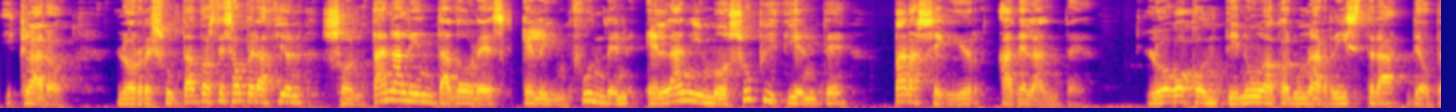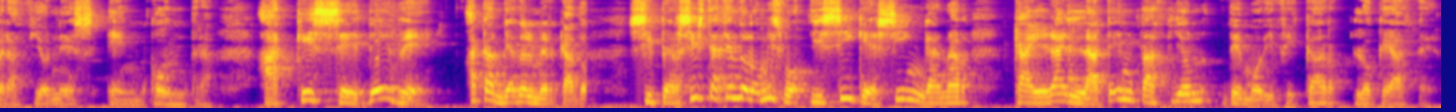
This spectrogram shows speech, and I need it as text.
Y claro, los resultados de esa operación son tan alentadores que le infunden el ánimo suficiente para seguir adelante. Luego continúa con una ristra de operaciones en contra. ¿A qué se debe? Ha cambiado el mercado. Si persiste haciendo lo mismo y sigue sin ganar, caerá en la tentación de modificar lo que hace.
